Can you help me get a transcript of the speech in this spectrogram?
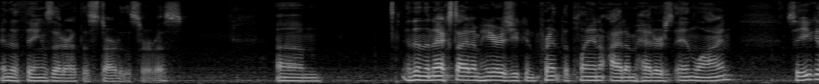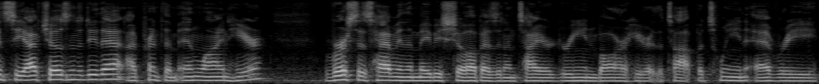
and the things that are at the start of the service. Um, and then the next item here is you can print the plan item headers in line. So you can see I've chosen to do that. I print them in line here versus having them maybe show up as an entire green bar here at the top between every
